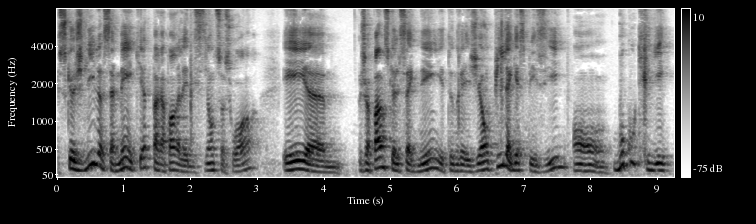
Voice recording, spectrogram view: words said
Ce que je lis, là, ça m'inquiète par rapport à la décision de ce soir. Et euh, je pense que le Saguenay est une région, puis la Gaspésie ont beaucoup crié,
